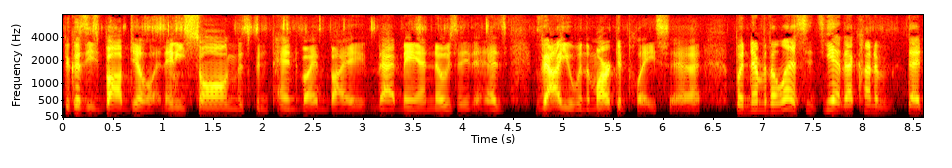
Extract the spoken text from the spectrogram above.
because he's Bob Dylan. Any song that's been penned by by that man knows it has value in the marketplace. Uh, but nevertheless, it's yeah that kind of that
